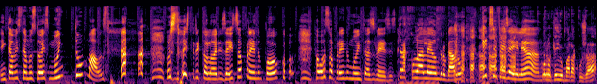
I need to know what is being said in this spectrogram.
então estamos dois muito maus. Os dois tricolores aí sofrendo um pouco, ou sofrendo muito às vezes. Drácula Leandro Galo. O que, que você fez aí, Leandro? Coloquei o maracujá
